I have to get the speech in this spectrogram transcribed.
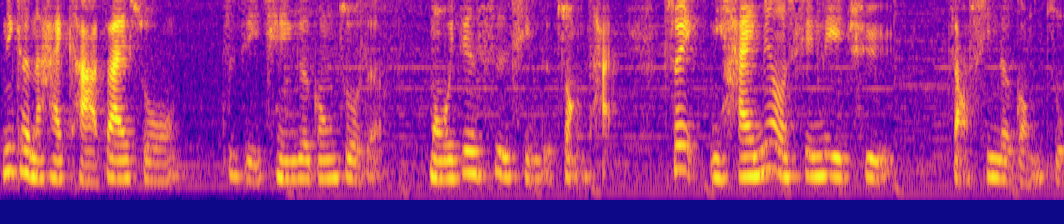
你可能还卡在说自己前一个工作的某一件事情的状态，所以你还没有心力去找新的工作。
